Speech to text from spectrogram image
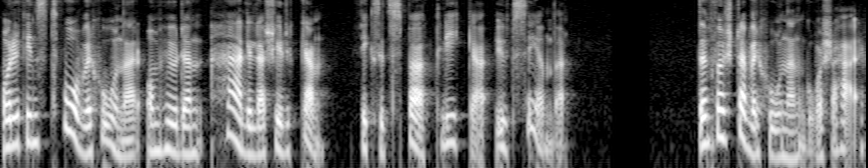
Och det finns två versioner om hur den här lilla kyrkan fick sitt spöklika utseende. Den första versionen går så här.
